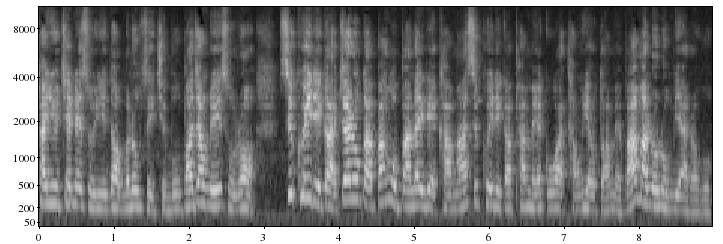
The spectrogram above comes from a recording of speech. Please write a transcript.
ခံယူချက်နဲ့ဆိုရင်တော့မလုပ်စေချင်ဘူးဘာကြောင့်လဲဆိုတော့စစ်ခွေးတွေကကျတို့ကပန်းကိုပန်းလိုက်တဲ့အခါမှာစစ်ခွေးတွေကဖမ်းမယ်ကိုကထောင်ရောက်သွားမယ်ဘာမှလုပ်လို့မရတော့ဘူး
